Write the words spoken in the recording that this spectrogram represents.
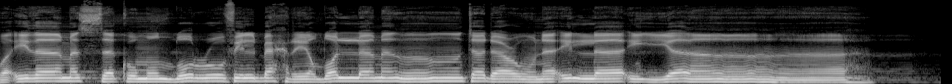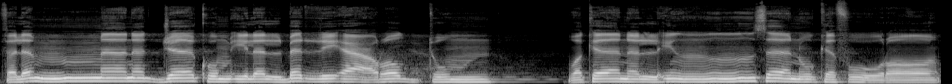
واذا مسكم الضر في البحر ضل من تدعون الا اياه فلما نجاكم إلى البر اعرضتم وكان الانسان كفورا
